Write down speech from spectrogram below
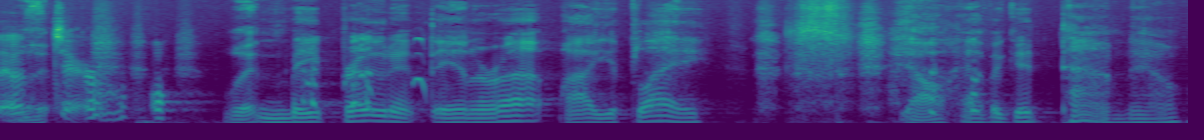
That was terrible. Wouldn't be prudent to interrupt while you play. Y'all have a good time now.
